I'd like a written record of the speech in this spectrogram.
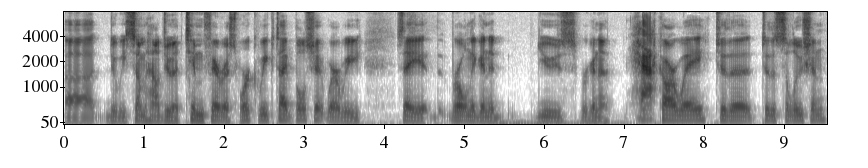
uh, do we somehow do a Tim Ferriss work week type bullshit where we say we're only going to use we're going to hack our way to the to the solution?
